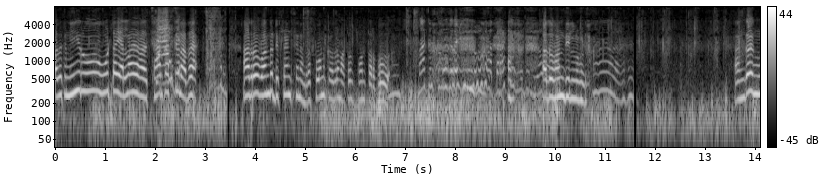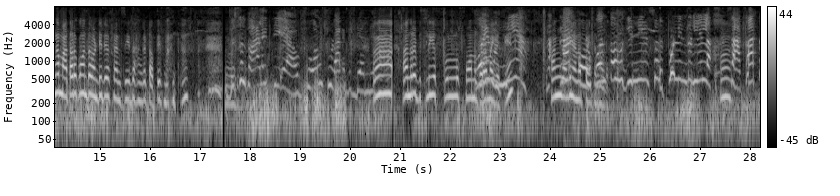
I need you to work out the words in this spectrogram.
ಅದಕ್ಕೆ ನೀರು ಊಟ ಎಲ್ಲ ಚಾರ್ಜ್ ಆಗ್ತಿಲ್ಲ ಅದ. ಆದ್ರ ಒಂದು ಡಿಫ್ರೆನ್ಸ್ ಏನಂದ್ರೆ ಫೋನ್ ಕಳೆದ್ರೆ ಮತ್ತೊಂದು ಫೋನ್ ತರ್ಬೋದು. ಅದು ಒಂದಿಲ್ಲ ನೋಡ್ರಿ. ಹಂಗ ಹಂಗ ಮಾತಾಡ್ಕೊಂತ ಹೊಂಟಿದ್ದೇವೆ ಫ್ರೆಂಡ್ಸ್ ಇದು ಹಂಗ ಟಾಪಿಕ್ ಬಂತು. ಅಂದ್ರೆ ಬಿಸಿಲಿಗೆ ಫುಲ್ ಫೋನ್ ಗರಂ ಆಗೈತಿ. ಹಂಗಾಗಿ ನೆನಪಾಯ್ತು ಸ್ವಲ್ಪ ನಿಂದಿರ್ಲಿಲ್ಲ ಸಾಕಾತ.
